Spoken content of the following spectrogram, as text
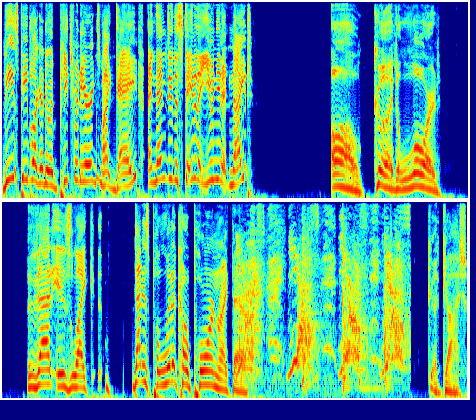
These people are going to do impeachment hearings by day and then do the State of the Union at night? Oh, good Lord. That is like, that is politico porn right there. Good gosh.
